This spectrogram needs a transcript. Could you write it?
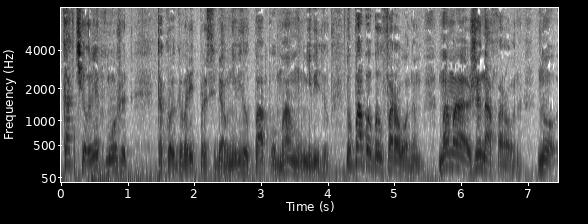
Как человек может такое говорить про себя? Он не видел папу, маму не видел. Ну, папа был фараоном, мама – жена фараона. Но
